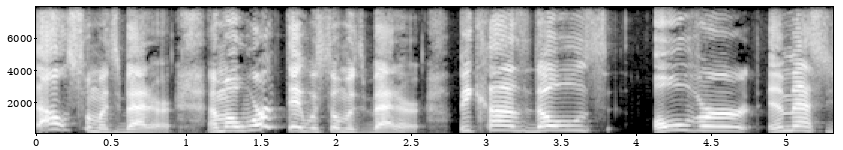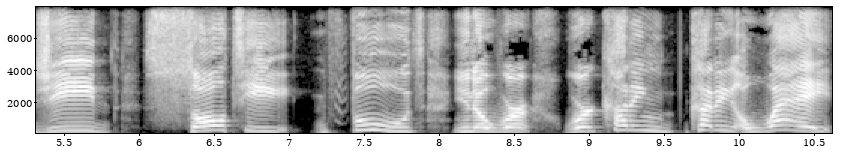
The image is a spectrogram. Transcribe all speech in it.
felt so much better and my workday was so much better because those over MSG salty foods, you know, were were cutting cutting away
